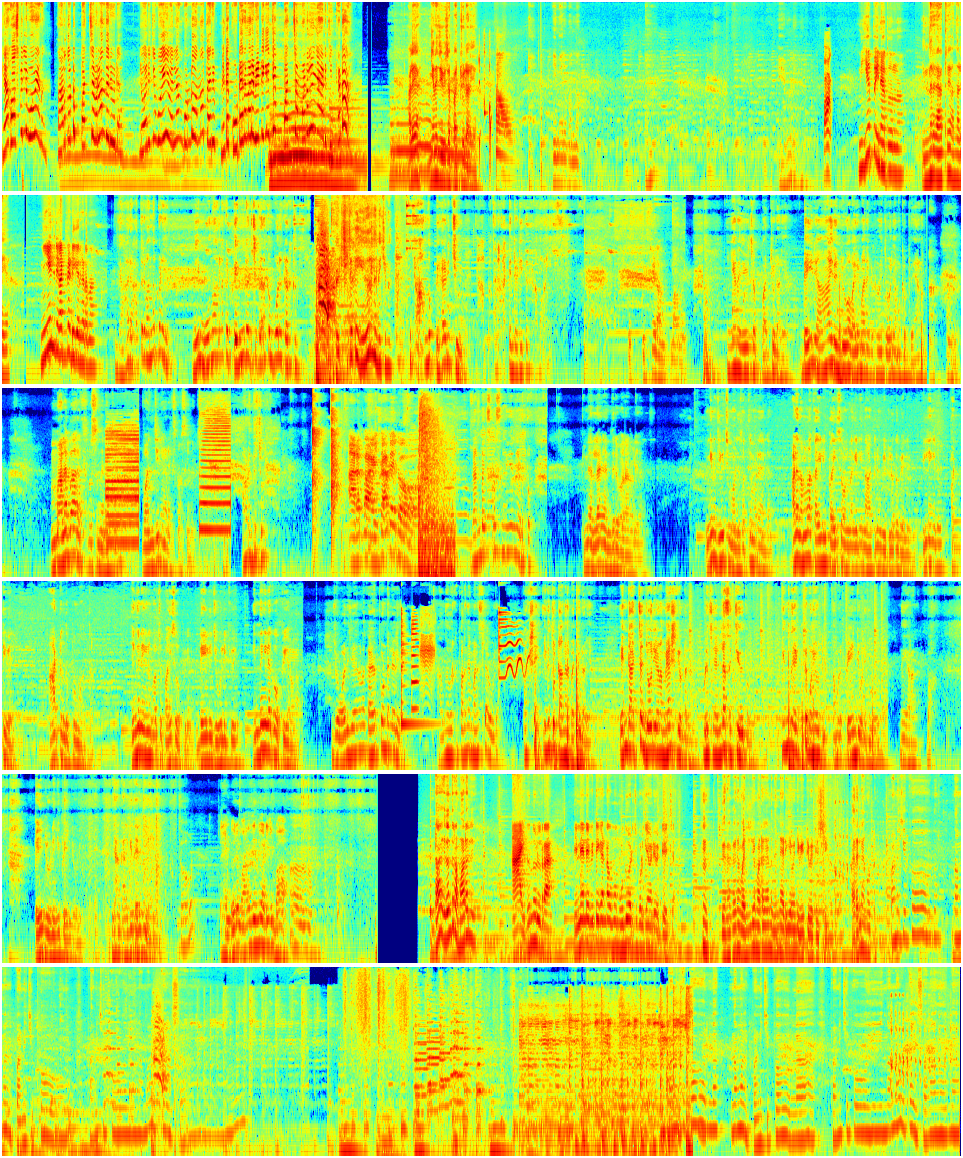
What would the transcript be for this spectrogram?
ഞാൻ ഹോസ്പിറ്റലിൽ പോവുകയാണ് നാളെ തൊട്ട് പച്ച വെള്ളം തരൂല. ജോലിക്ക് പോയി വെള്ളം കൊണ്ടുവന്നാ തരും. നിന്റെ കൂട്ടുകാരന്മാരെ വീട്ടിൽ കയറ്റിയ പച്ച മടലിൽ ഞാൻ അടിക്കും കേട്ടാ? അളിയ ഇങ്ങനെ ജീവിച്ചാൽ പറ്റൂല അളിയ. നീ മേലെ വന്ന. എവിടെ? നീ എപ്പ ഇതിനകത്ത് വന്ന? ഇന്നലെ രാത്രി വന്നളിയ. നീ എന്തിന് കട്ടിലടി കിടന്നാ കിടന്ന? ഞാൻ രാത്രി വന്നപ്പോഴേ നീ മൂന്നാറിലൊക്കെ ടെന്റ് അടിച്ച് കിടക്കും പോലെ കിടക്കുന്നു. ബെഡ്ഷീറ്റൊക്കെ ഏറിൽ നിൽക്കുന്നു. ഞാൻ ഒന്ന് പേടിച്ചു ഞാൻ അപ്പൊ തന്നെ കട്ടിന്റെ അടിയിൽ കയറി കുറ്റിയിടാൻ മറന്നു. ഇങ്ങനെ ജീവിച്ച പറ്റൂല ഡെയിലി ആയിരം രൂപ വരുമാനം കിട്ടുന്ന ഒരു ജോലി നമുക്ക് വേണം. മലബാർ എക്സ്പ്രസ് വഞ്ചിനാട് എക്സ്പ്രസ് അവിടെ എന്ത് ജോലി? പൈസ തേതോ രണ്ട് എക്സ്പ്രസ് നീ തന്നെ എടുത്തോ? പിന്നെ അല്ല ഞാൻ എന്തിനു പറയാൻ കളിയാ ഇങ്ങനെ ജീവിച്ചു മതി സത്യം പറയാനല്ല. അല്ലെ നമ്മളെ കയ്യിൽ ഈ പൈസ ഉണ്ടെങ്കിൽ ഈ നാട്ടിലും വീട്ടിലൊക്കെ വിലയും ഇല്ലെങ്കിലും പട്ടി വില. ആട്ടും തുപ്പും മാത്രം. എങ്ങനെയെങ്കിലും കുറച്ച് പൈസ ഒപ്പിക്കണം. ഡെയിലി ജോലിക്ക് പോയി എന്തെങ്കിലുമൊക്കെ ഒപ്പിക്കണോടാ ജോലി ചെയ്യാനുള്ള കഴപ്പുണ്ടല്ലോ അളിയ അതൊന്നും ഇവർക്ക് പറഞ്ഞാൽ മനസ്സിലാവൂല. പക്ഷേ ഇനി തൊട്ട് അങ്ങനെ പറ്റില്ല അളിയ എന്റെ അച്ഛൻ ജോലി ചെയ്യണ മേശരി ഉണ്ടല്ലോ. വിളിച്ച് എല്ലാം സെറ്റ് ചെയ്തിട്ടുണ്ട്. ഇന്ന് എട്ട് മണി തൊട്ട് നമ്മൾ പെയിന്റ് പണിക്ക് പോകും. നീ ഇറങ്ങും വാ. പെയിന്റ് പണിക്ക് പെയിന്റ് പണി ഞാൻ കലക്കി തരുന്നില്ല രണ്ടുപേരും മരം തിരിഞ്ഞു അടിക്കും ബാ. എന്താ ഇതെന്താ മാടൽ? ആ ഇതൊന്നും ഇല്ലടാ. നിന്നെ എന്റെ വീട്ടിൽ കണ്ട ഉമ്മ മുതു അടിച്ച് പൊളിക്കാൻ വേണ്ടി വെട്ടി വെച്ച. ഇതിനെക്കാളും വലിയ മടലാണ് നിന്നെ അടിക്കാൻ വേണ്ടി വീട്ടിൽ വെട്ടിച്ചിരിക്കുന്നത്. വരല്ല അങ്ങോട്ട്? പണിക്ക് പോകും നമ്മൾ പണിക്ക് പോകും. പണിക്ക് പോകും നമ്മൾ പൈസ. നമ്മൾ പണിക്ക് പോവില്ല. പണിക്ക് പോയി നമ്മൾ പൈസ വാങ്ങില്ല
